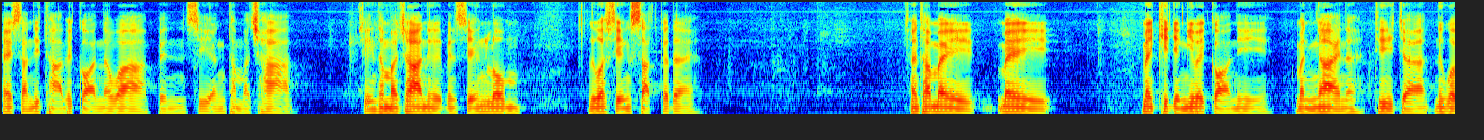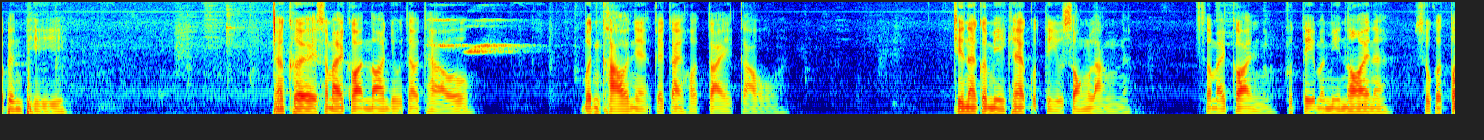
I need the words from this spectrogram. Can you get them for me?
ให้สันนิษฐานไปก่อนนะว่าเป็นเสียงธรรมชาติ เสียงธรรมชาตินี่เป็นเสียงลม หรือว่าเสียงสัตว์ก็ได้ ถ้าไม่ไม่ไม่คิดอย่างนี้ไว้ก่อนนี่ มันง่ายนะ ที่จะนึกว่าเป็นผีนะเคยสมัยก่อนนอนอยู่แถวแถวบนเขาเนี่ย ใกล้ๆหอไตเก่า ที่นั่นก็มีแค่กุฏิอยู่สองหลังนะสมัยก่อนกุฏิมันมีน้อยนะสุกโต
